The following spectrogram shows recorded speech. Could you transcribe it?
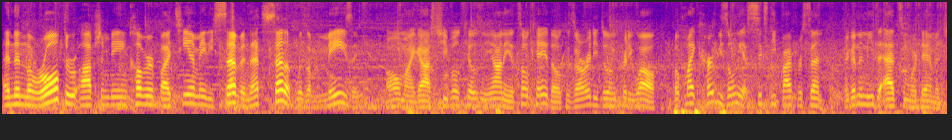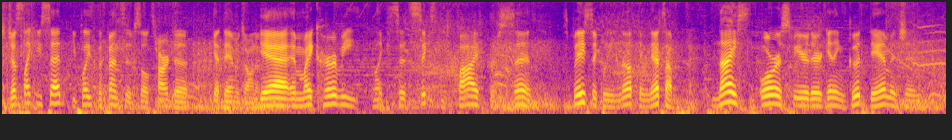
and then the roll through option being covered by TM87. That setup was amazing. Oh my gosh, Chibo kills Nyani. It's okay though, because they're already doing pretty well. But Mike Kirby's only at 65%. They're going to need to add some more damage. Just like you said, he plays defensive, so it's hard to get damage on him. Yeah, and Mike Kirby, like I said, 65%. It's basically nothing. That's a nice aura sphere. They're getting good damage in.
